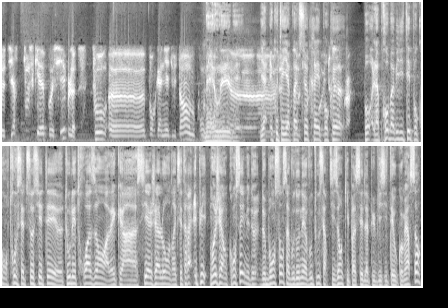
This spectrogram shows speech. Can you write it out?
de dire tout ce qui est possible pour, euh, pour gagner du temps ou Mais oui, mais euh, il y a- écoutez, il n'y a pas de secret pour que. Pour la probabilité pour qu'on retrouve cette société euh, tous les trois ans avec un siège à Londres, etc. Et puis, moi, j'ai un conseil, mais de, de bon sens à vous donner à vous tous, artisans qui passez de la publicité aux commerçants.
